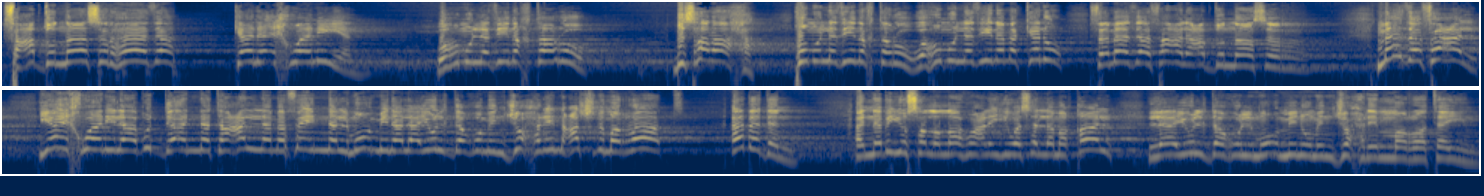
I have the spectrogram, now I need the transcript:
فعبد الناصر هذا كان إخوانيا وهم الذين اختاروه. بصراحة هم الذين اختاروه وهم الذين مكنوا. فماذا فعل عبد الناصر؟ ماذا فعل؟ يا إخواني لا بد أن نتعلم فإن المؤمن لا يلدغ من جحر عشر مرات. أبدا. النبي صلى الله عليه وسلم قال لا يلدغ المؤمن من جحر مرتين.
